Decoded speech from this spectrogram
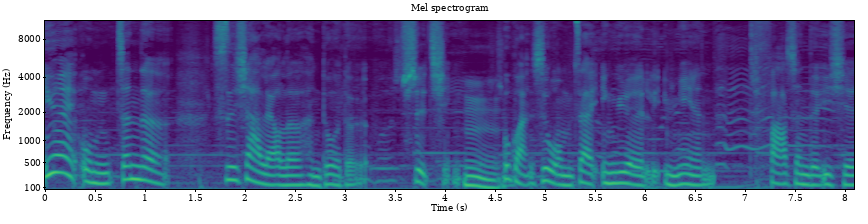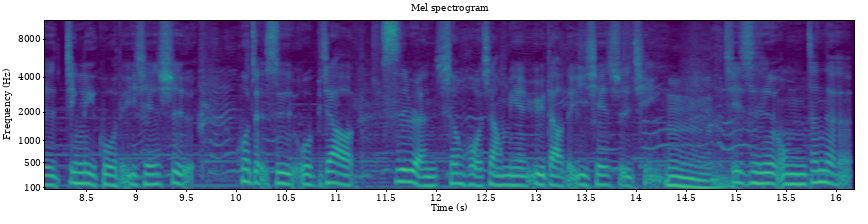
因为我们真的私下聊了很多的。事情，嗯，不管是我们在音乐里面发生的一些经历过的一些事，或者是我比较私人生活上面遇到的一些事情，嗯，其实我们真的，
